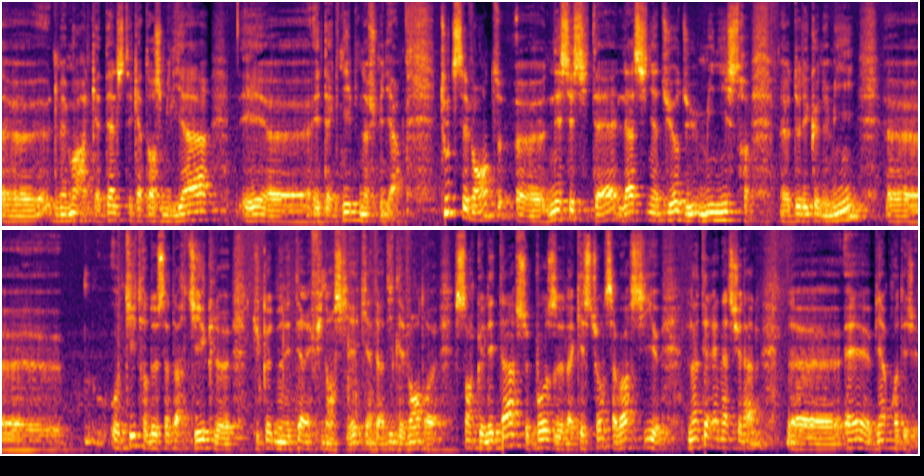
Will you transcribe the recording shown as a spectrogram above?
Euh, de mémoire, Alcatel, c'était 14 milliards et, euh, Technip, 9 milliards. Toutes ces ventes euh, nécessitaient la signature du ministre euh, de l'économie. euh, au titre de cet article du Code monétaire et financier qui interdit de les vendre sans que l'État se pose la question de savoir si euh, l'intérêt national euh, est bien protégé.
